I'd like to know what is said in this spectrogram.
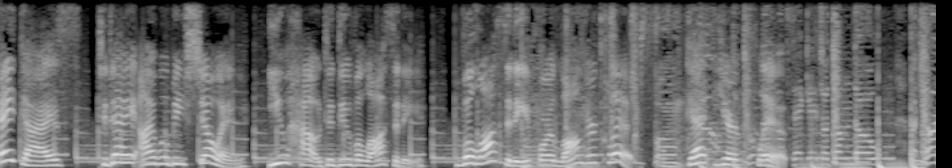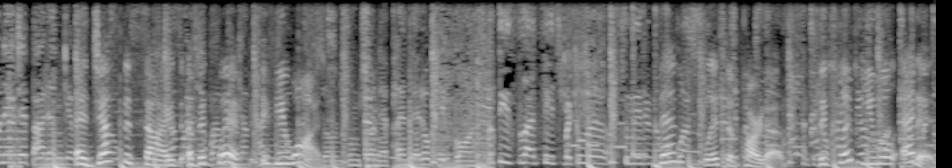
Hey guys! Today I will be showing you how to do velocity. Velocity for longer clips. Get your clip. Adjust the size of the clip if you want. Then split the part of the clip you will edit.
